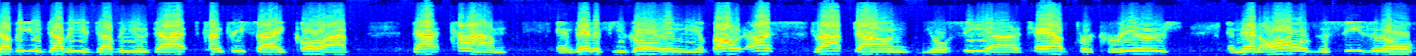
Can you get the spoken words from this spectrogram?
www.countrysidecoop.com. And then if you go in the About Us drop down, you'll see a tab for careers, and then all of the seasonal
